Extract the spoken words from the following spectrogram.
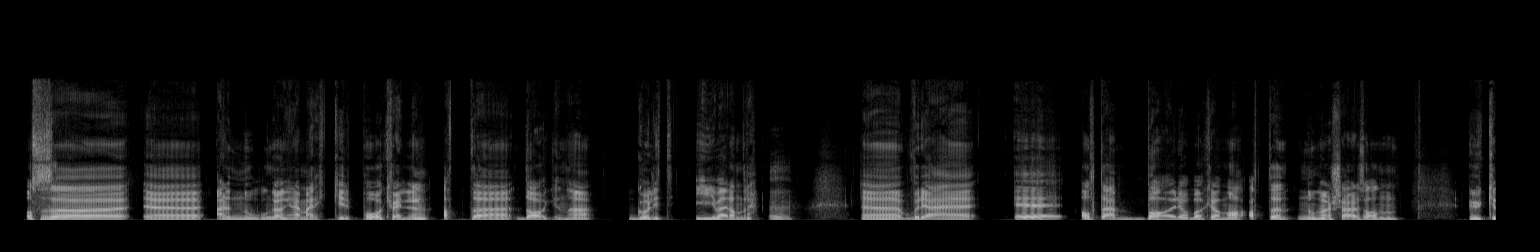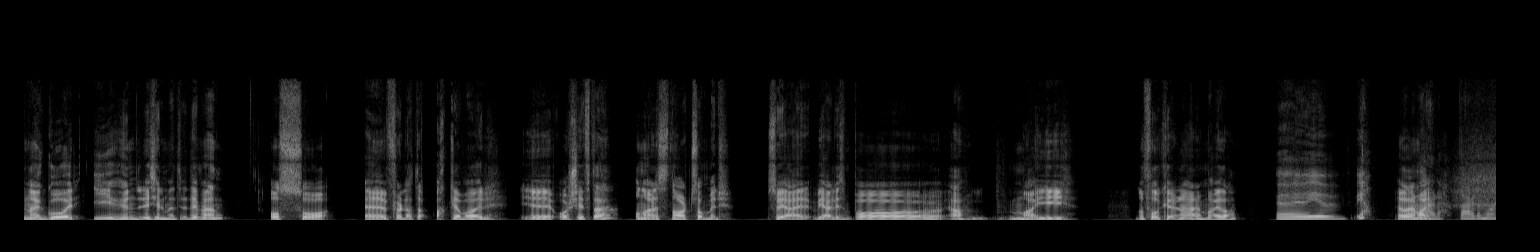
Og så, eh, er det noen ganger jeg merker på kvelden at uh, dagene går litt i hverandre. Mm. Uh, hvor jeg Alt er bare jobb akkurat nå. At noen ganger så er det sånn Ukene går i 100 km i timen, og så føler jeg at det akkurat var årsskiftet, årsskifte, og nå er det snart sommer. Så vi er, vi er liksom på ja, mai Når folk hører den er det mai da? Ja, Ja, det er det er det. det er det mai.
